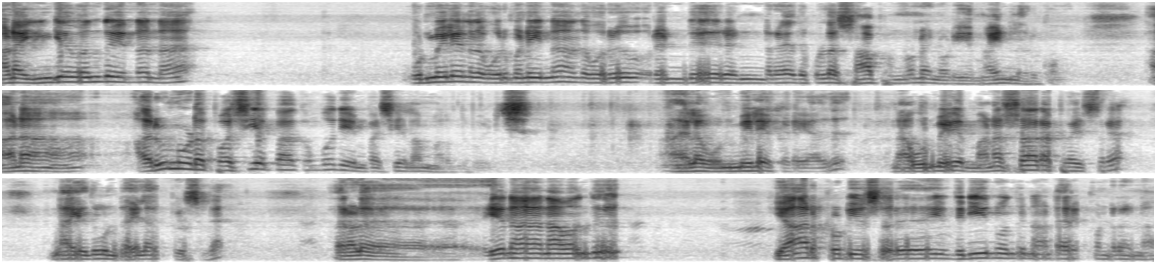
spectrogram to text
ஆனால் இங்கே வந்து என்னென்னா உண்மையிலே அந்த ஒரு மணின்னா அந்த ஒரு ரெண்டு ரெண்டரை இதுக்குள்ளே சாப்பிட்ணுன்னு என்னுடைய மைண்டில் இருக்கும். ஆனால் அருணோட பசியை பார்க்கும்போது என் பசியெல்லாம் மறந்து போயிடுச்சு. அதெல்லாம் உண்மையிலே கிடையாது. நான் உண்மையிலே மனசார பேசுகிறேன் நான் எதுவும் டைலாக் பேசலை. அதனால் ஏன்னா நான் வந்து யார் ப்ரொடியூசரு திடீர்னு வந்து நான் டைரக்ட் பண்ணுறேன்னா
